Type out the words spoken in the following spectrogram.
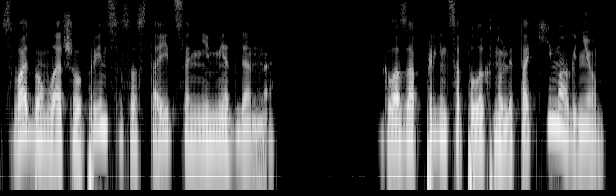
свадьба младшего принца состоится немедленно. Глаза принца полыхнули таким огнем,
